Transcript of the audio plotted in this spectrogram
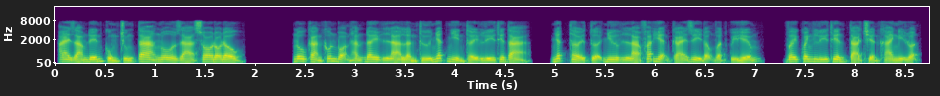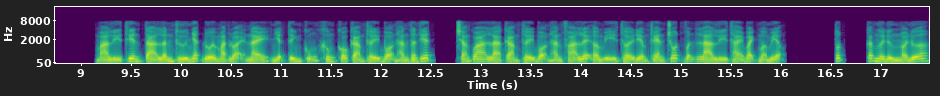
Ai dám đến cùng chúng ta ngô ra so đo đâu? Nô càn khôn bọn hắn đây là lần thứ nhất nhìn thấy lý thiên tả, nhất thời tựa như là phát hiện cái gì động vật quý hiếm, vây quanh lý thiên tả triển khai nghị luận mà lý thiên tả lần thứ nhất đối mặt loại này nhiệt tình cũng không có cảm thấy bọn hắn thân thiết, chẳng qua là cảm thấy bọn hắn phá lệ ở mỹ thời điểm then chốt vẫn là lý thái bạch mở miệng. Tốt, các ngươi đừng nói nữa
